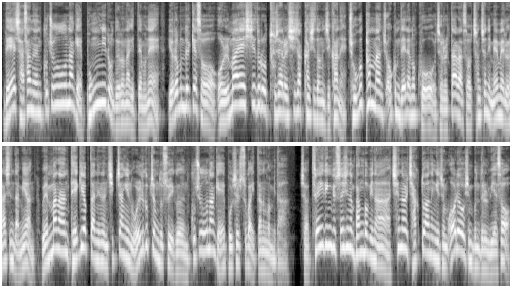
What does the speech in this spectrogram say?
내 자산은 꾸준하게 복리로 늘어나기 때문에 여러분들께서 얼마의 시드로 투자를 시작하시던지 간에 조급함 만 조금 내려놓고 저를 따라서 천천히 매매를 하신다면 웬만한 대기업 다니는 직장인 월급 정도 수익은 꾸준하게 보실 수가 있다는 겁니다. 자, 트레이딩뷰 쓰시는 방법이나 채널 작도하는 게 좀 어려우신 분들을 위해서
